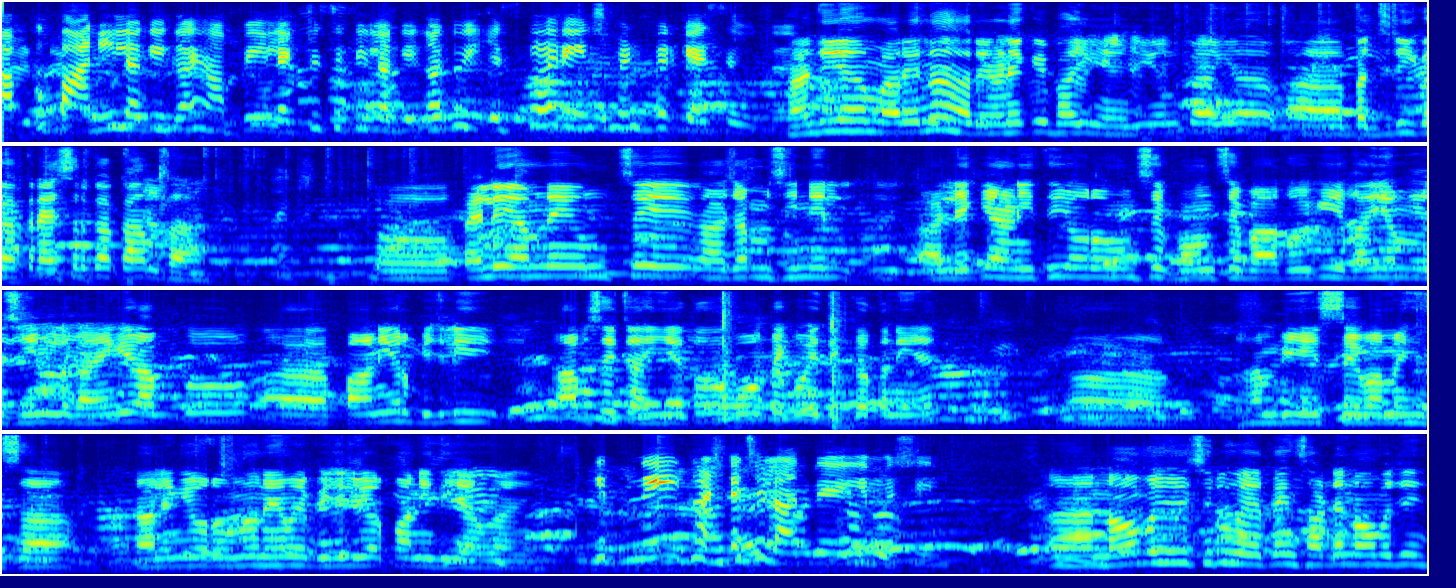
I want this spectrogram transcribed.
आपको पानी लगेगा यहाँ पे इलेक्ट्रिसिटी लगेगा तो इसका अरेंजमेंट फिर कैसे होता है? हाँ जी हमारे ना हरियाणा के भाई हैं जी उनका यहाँ बजरी का क्रैशर का काम था। तो पहले हमने उनसे जब मशीनें लेके आनी थी और उनसे फ़ोन से बात हुई कि भाई हम मशीन लगाएँगे आपको पानी और बिजली आपसे चाहिए तो वो बोलते कोई दिक्कत नहीं है। हम भी इस सेवा में हिस्सा डालेंगे और उन्होंने हमें बिजली और पानी दिया हुआ है। कितने घंटे चलाते हैं ये मशीन? नौ बजे शुरू हो जाते हैं साढ़े नौ बजे।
